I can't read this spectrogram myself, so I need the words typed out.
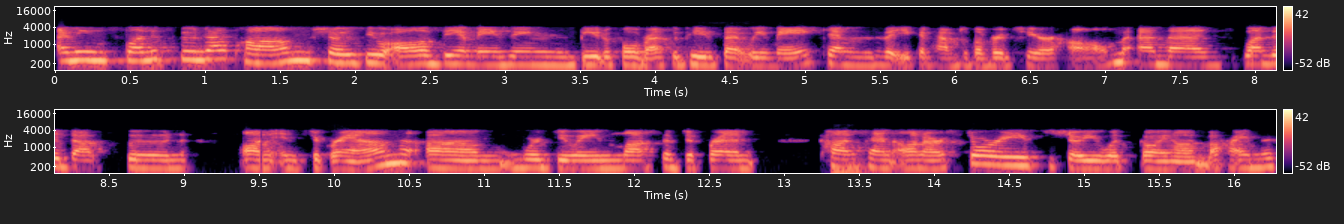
I mean, splendidspoon.com shows you all of the amazing, beautiful recipes that we make and that you can have delivered to your home. And then splendid.spoon on Instagram. Um, we're doing lots of different content on our stories to show you what's going on behind the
